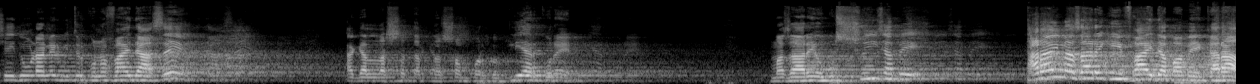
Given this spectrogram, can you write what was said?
সেই দৌড়ানোর ভিতর কোনো ফায়দা আছে? আগে আল্লাহর সাথে আপনার সম্পর্ক ক্লিয়ার করেন। মাজারে অবশ্যই যাবে। তারাই মাজারে কি ফায়দা পাবে কারা?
